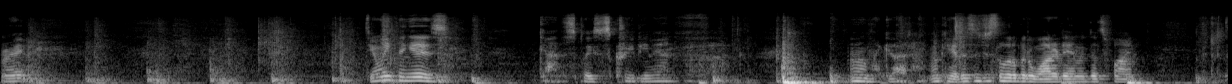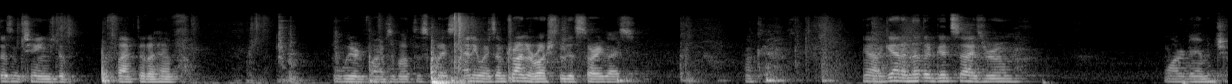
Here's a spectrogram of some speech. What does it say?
right? The only thing is, God, this place is creepy, man. Oh my God. Okay, this is just a little bit of water damage, that's fine. It doesn't change the fact that I have weird vibes about this place. Anyways, I'm trying to rush through this. Sorry, guys. Okay. Yeah, again, another good size room. Water damage.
